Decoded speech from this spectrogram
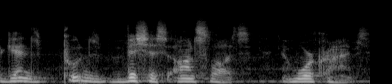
against Putin's vicious onslaughts and war crimes.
